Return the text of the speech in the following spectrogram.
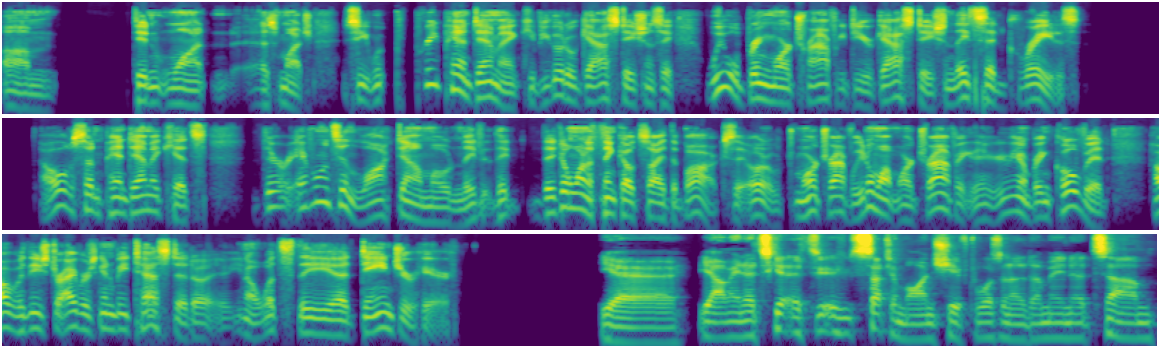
um, didn't want as much. See, pre-pandemic, if you go to a gas station and say, "We will bring more traffic to your gas station," they said, "Great." It's, all of a sudden, pandemic hits. They're everyone's in lockdown mode, and they they, they don't want to think outside the box. They, oh, more traffic. We don't want more traffic. You're going to bring COVID. How are these drivers going to be tested? Uh, you know, what's the uh, danger here? Yeah, yeah. I mean, it's, it's, it's such a mind shift, wasn't it? I mean, it's um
